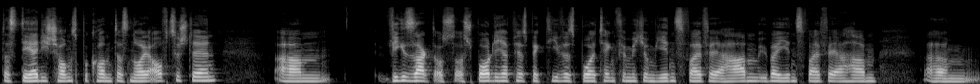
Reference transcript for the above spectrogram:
dass der die Chance bekommt, das neu aufzustellen. Ähm, wie gesagt, aus, aus sportlicher Perspektive ist Boateng für mich um jeden Zweifel erhaben, über jeden Zweifel erhaben ähm,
